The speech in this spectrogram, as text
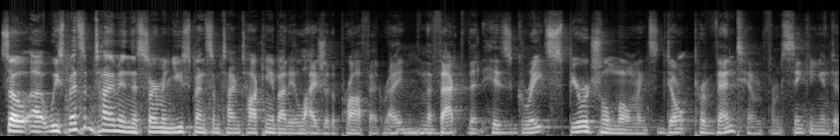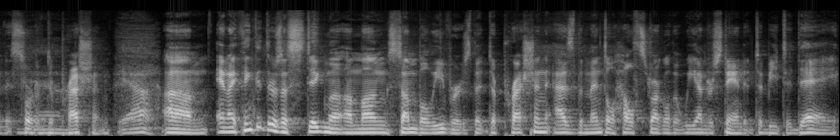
So uh, we spent some time in the sermon. You spent some time talking about Elijah the prophet, right? Mm-hmm. And the fact that his great spiritual moments don't prevent him from sinking into this sort of depression. Yeah. Um, and I think that there's a stigma among some believers that depression, as the mental health struggle that we understand it to be today,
